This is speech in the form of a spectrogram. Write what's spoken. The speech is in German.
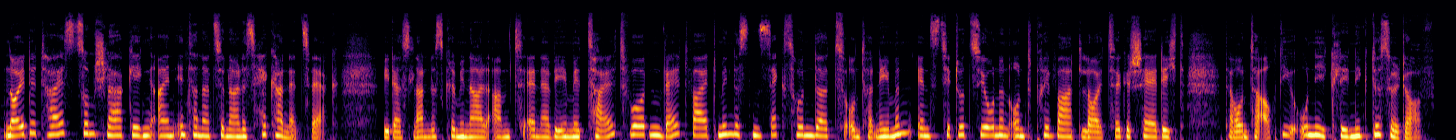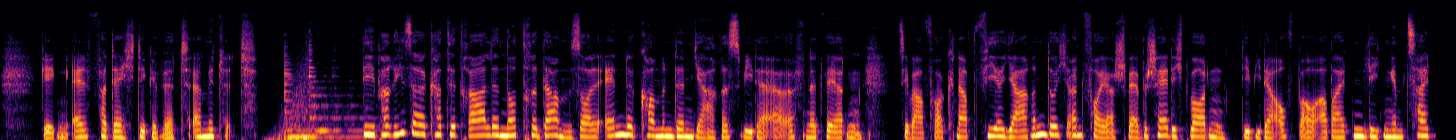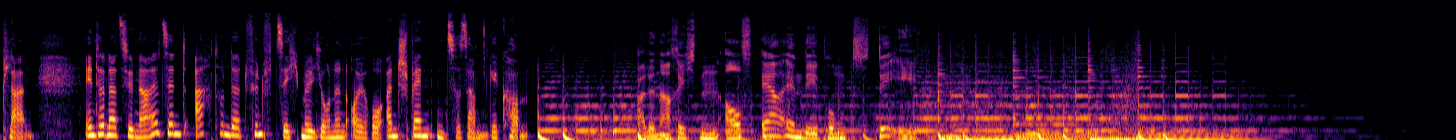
Neue Details zum Schlag gegen ein internationales Hackernetzwerk. Wie das Landeskriminalamt NRW mitteilt, wurden weltweit mindestens 600 Unternehmen, Institutionen und Privatleute geschädigt, darunter auch die Uniklinik Düsseldorf. Gegen elf Verdächtige wird ermittelt. Die Pariser Kathedrale Notre Dame soll Ende kommenden Jahres wieder eröffnet werden. Sie war vor knapp vier Jahren durch ein Feuer schwer beschädigt worden. Die Wiederaufbauarbeiten liegen im Zeitplan. International sind 850 Millionen Euro an Spenden zusammengekommen. Alle Nachrichten auf rnd.de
